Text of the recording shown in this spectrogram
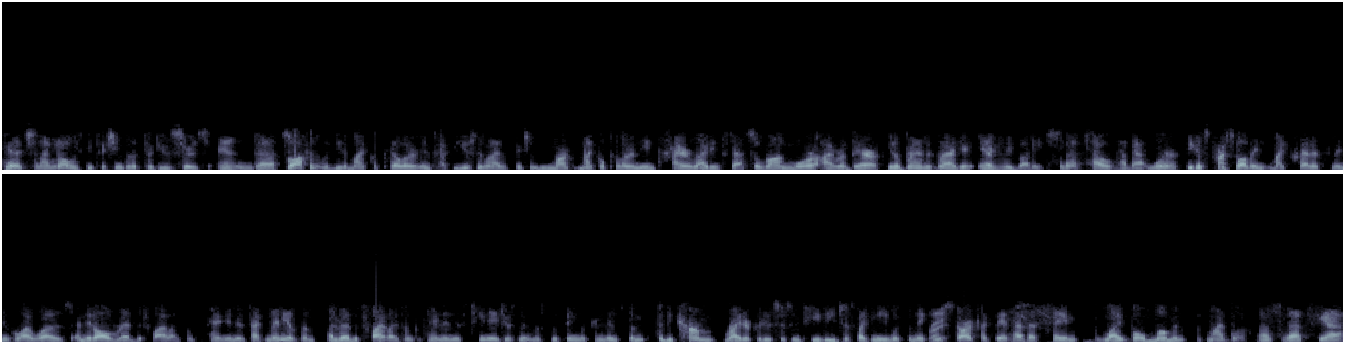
pitch, and I would always be pitching to the producers. And uh, so often it would be to Michael Piller. In fact, usually when I would pitch, it would be Mark, Michael Piller and the entire writing staff. So Ron Moore, Ira Behr, you know, Brannon Braga, everybody. So that's how, how that worked. Because first of all, they knew my credits and they knew who I was, and they'd all read the Twilight Zone Companion. In fact, many of them had read the Twilight Zone Companion as teenagers, and it was the thing that convinced them to become writer producers in TV, just like me with the making Right. of Star Trek. They had had that same light bulb moment with my book. Uh, so that's yeah,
